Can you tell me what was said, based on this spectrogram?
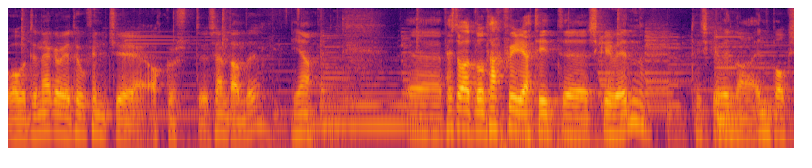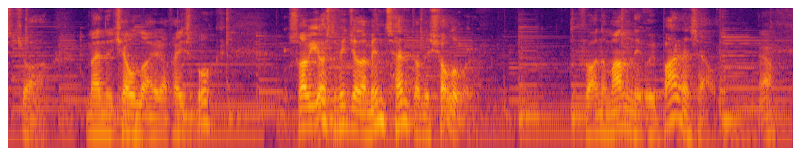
over til nega vi tog finnes ikke akkurat sendande. Ja. Uh, Først og alt, takk for at tid uh, skriv inn. Tid skriv inn av inbox til Menn og Kjola her av Facebook. Og så har vi også finnes jeg da minst sendande sjolver fra en mann i Barentshavn. Ja. Ja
